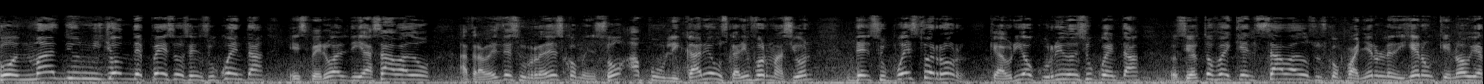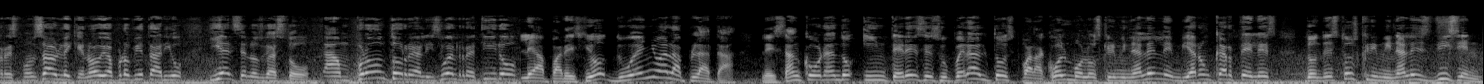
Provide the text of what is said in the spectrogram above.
Con más de un millón de pesos en su cuenta, esperó al día sábado. A través de sus redes comenzó a publicar y a buscar información del supuesto error que habría ocurrido en su cuenta. Lo cierto fue que el sábado sus compañeros le dijeron que no había responsable, que no había propietario y él se los gastó. Tan pronto realizó el retiro, le apareció dueño a la plata le están cobrando intereses súper altos. Para colmo, los criminales le enviaron carteles donde estos criminales dicen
